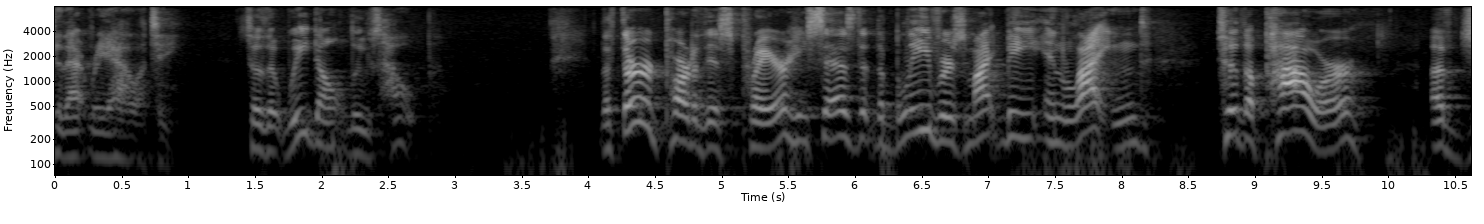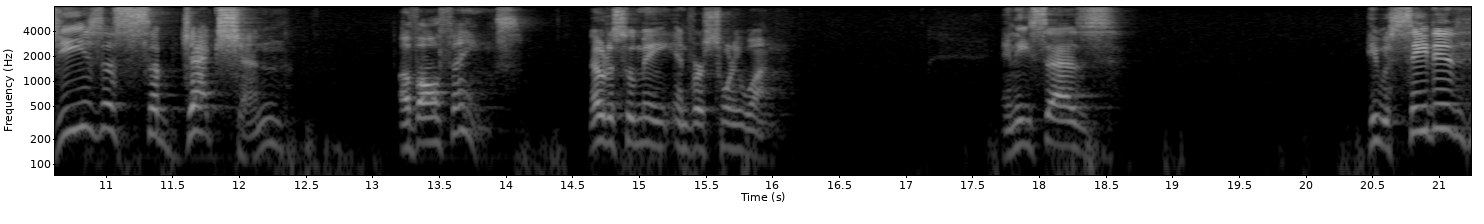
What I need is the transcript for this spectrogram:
to that reality so that we don't lose hope. The third part of this prayer, he says that the believers might be enlightened to the power of Jesus' subjection of all things. Notice with me in verse 21. And he says, He was seated,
